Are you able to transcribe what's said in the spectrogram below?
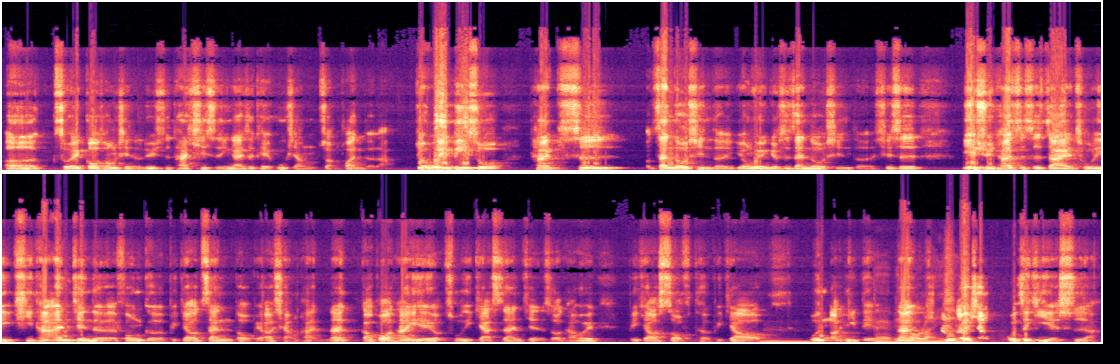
呃所谓沟通型的律师，他其实应该是可以互相转换的啦，就未必说他是战斗型的，永远就是战斗型的。其实，也许他只是在处理其他案件的风格比较战斗、比较强悍，那搞不好他也有处理家事案件的时候，他会比较 soft、比较温暖一点。那相对像我自己也是啊。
